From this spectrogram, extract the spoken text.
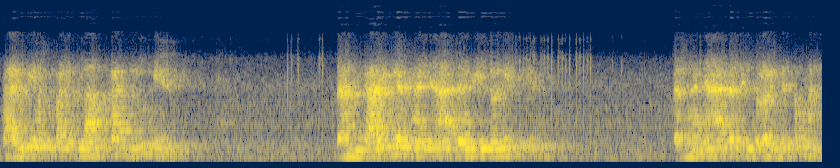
Kayu yang paling langka di dunia. Dan kayu yang hanya ada di Indonesia. Dan hanya ada di Sulawesi Tengah.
